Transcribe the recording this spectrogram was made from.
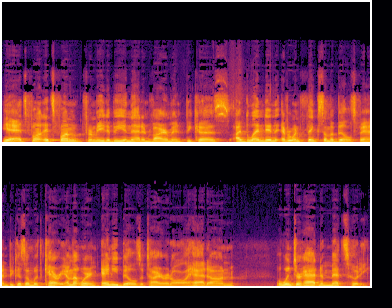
Yeah, it's fun. It's fun for me to be in that environment because I blend in. Everyone thinks I'm a Bills fan because I'm with Kerry. I'm not wearing any Bills attire at all. I had on a winter hat and a Mets hoodie.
